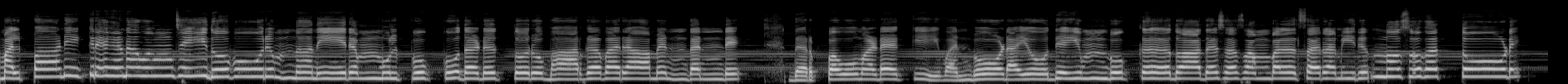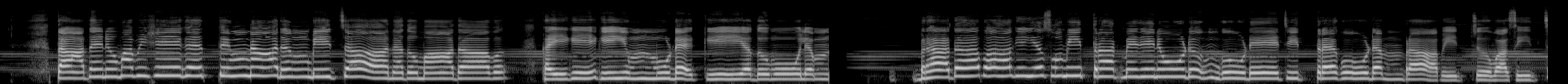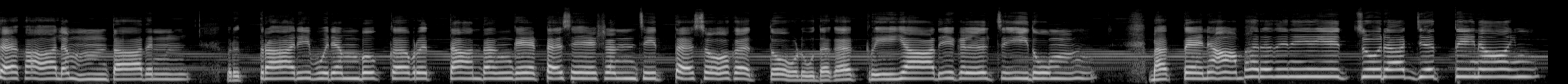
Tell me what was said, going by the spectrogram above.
മൽപ്പാണിഗ്രഹണവും ചെയ്തു പോരുന്ന നേരം മുൽപ്പുക്കുതടുത്തൊരു ഭാർഗവരാമൻ തന്റെ ദർപ്പവുമടക്കി വൻപോടയോധ്യയും ബുക്ക് ദ്വാദശ സമ്പത്സരമിരുന്നു സുഖത്തോടെ. താതനും അഭിഷേകത്തിനാരംഭിച്ചാനതു മാതാവ് കൈകേകിയും മുടക്കിയതുമൂലം ഭ്രാതാവാകിയ സുമിത്രാത്മജനോടും കൂടെ ചിത്രകൂടം പ്രാപിച്ചു വസിച്ച കാലം താതൻ. വൃത്രാരിപുരം ബുക്ക വൃത്താന്തം കേട്ട ശേഷം ചിത്തശോകത്തോടുതക ക്രിയാദികൾ ചെയ്തു. ഭക്തനാ ഭരതനെ രാജ്യത്തിനായി രാജ്യത്തിനായും.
